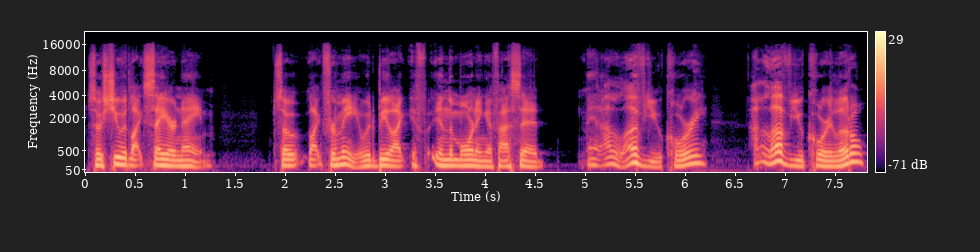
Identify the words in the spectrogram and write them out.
So she would like say her name. So, like for me, it would be like if in the morning, if I said, Man, I love you, Corey. I love you, Corey Little.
